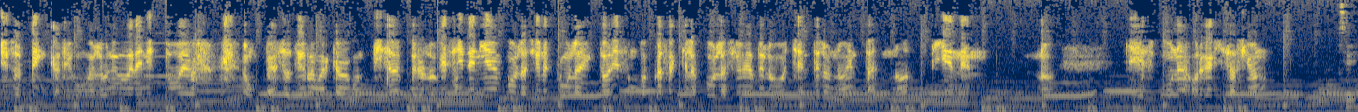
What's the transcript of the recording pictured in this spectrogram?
Eso es penca, que lo único que tenéis tú es un pedazo de tierra marcado con tiza, pero lo que sí tenían poblaciones como la Victoria son dos cosas que las poblaciones de los 80 y los 90 no tienen. No, que es una organización Sí.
